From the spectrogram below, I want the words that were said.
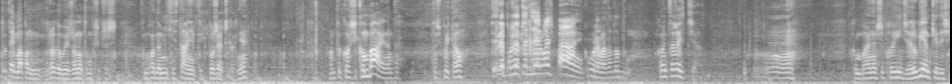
Tutaj ma pan drogę ujeżdżoną, to mu się przecież samochodem nic nie stanie w tych porzeczkach, nie? On to kosi kombajnem. to Ktoś pytał, tyle porzeczek zerwać, panie, kurwa, to do końca życia. Kombajnem szybko idzie. Robiłem kiedyś.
